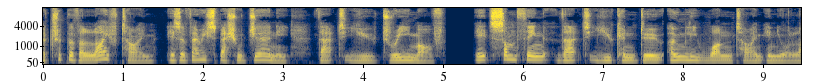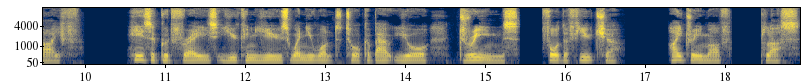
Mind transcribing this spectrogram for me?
A trip of a lifetime is a very special journey that you dream of. It's something that you can do only one time in your life. Here's a good phrase you can use when you want to talk about your dreams for the future. I dream of plus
